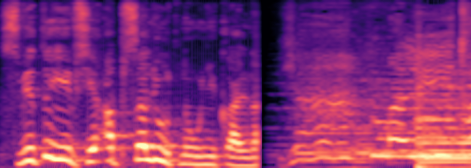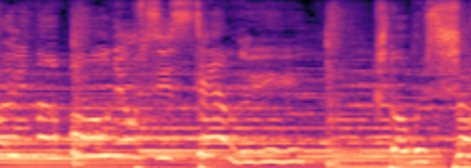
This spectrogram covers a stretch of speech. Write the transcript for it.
Святые все абсолютно уникальны. Я молитвой наполнил все стены, чтобы шепотом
